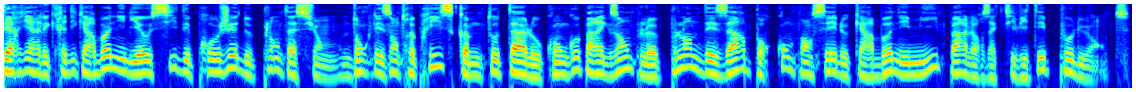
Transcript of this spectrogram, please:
Derrière les crédits carbone, il y a aussi des projets de plantation. Donc les entreprises comme Total au Congo par exemple plantent des arbres pour compenser le carbone émis par leurs activités polluantes.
